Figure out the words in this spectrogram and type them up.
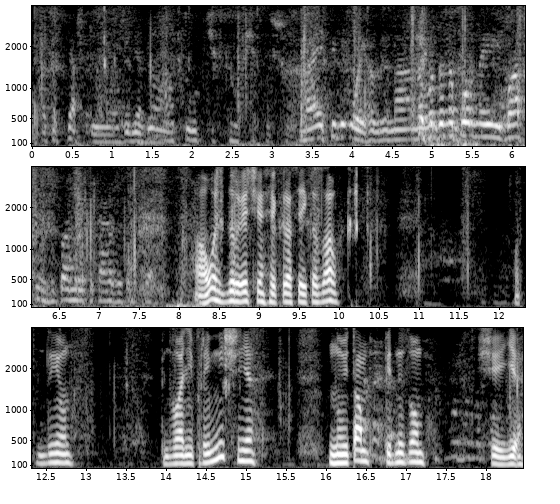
А костяшки железные. Тупчик, тупчик, На Эйфеле, ой, говорю, на, на водонапорной башне в Житомире такая же система. А ось, до речі, якраз я й казав. От туди он підвальні приміщення. Ну і там під низом ще є.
